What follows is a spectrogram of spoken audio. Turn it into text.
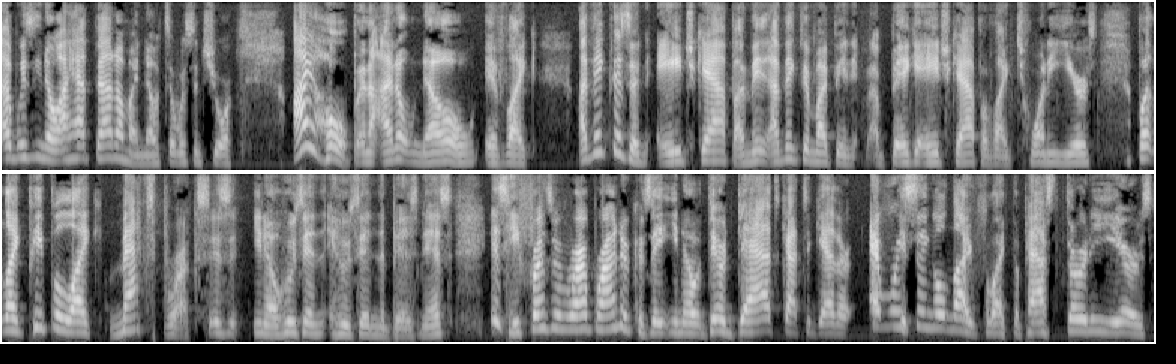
I was you know i had that on my notes i wasn't sure i hope and i don't know if like i think there's an age gap. I mean i think there might be a big age gap of like 20 years. But like people like max brooks is you know who's in who's in the business. Is he friends with rob reiner? Because they you know their dads got together every single night for like the past 30 years.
